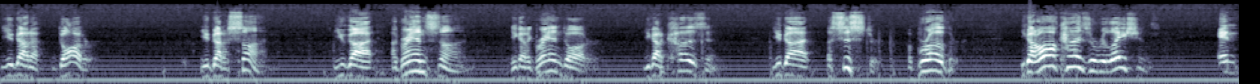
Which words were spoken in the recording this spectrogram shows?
you got a daughter, you got a son, you got a grandson, you got a granddaughter, you got a cousin, you got a sister, a brother, you got all kinds of relations. And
